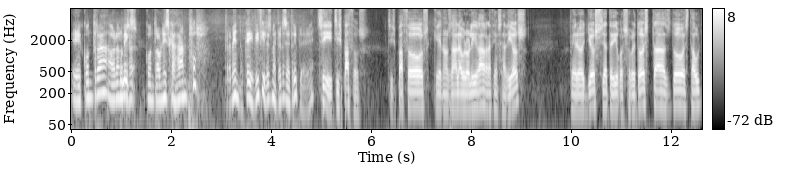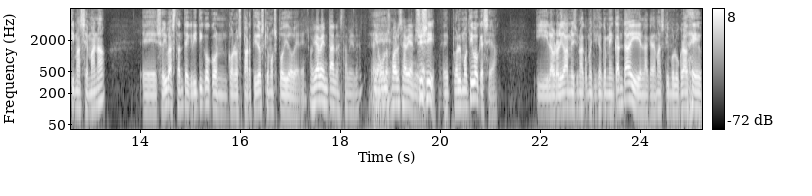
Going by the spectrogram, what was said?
eh, contra ahora no Unix. contra Unix. Puf, tremendo, qué difícil es meter ese triple, ¿eh? Sí, chispazos. Chispazos que nos da la Euroliga, gracias a Dios. Pero yo ya te digo, sobre todo estas dos, esta última semana, eh, soy bastante crítico con, con los partidos que hemos podido ver. ¿eh? Había ventanas también, ¿eh? Y Eh, algunos jugadores se habían ido. Sí, sí, eh, por el motivo que sea. Y la Euroliga es una competición que me encanta y en la que además estoy involucrado de... O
